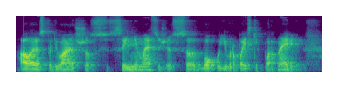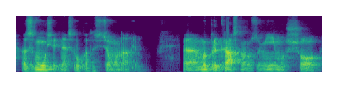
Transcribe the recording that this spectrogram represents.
але я сподіваюся, що сильні меседжі з боку європейських партнерів змусять нас рухатись в цьому напрямку. Е, Ми прекрасно розуміємо, що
